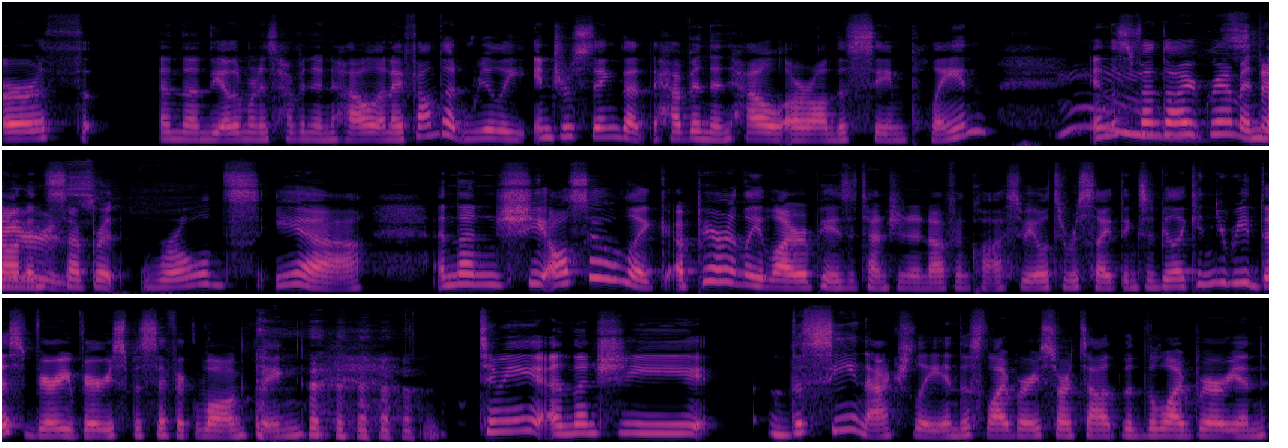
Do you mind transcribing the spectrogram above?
Earth, and then the other one is heaven and hell. And I found that really interesting that heaven and hell are on the same plane in this Venn Mm, diagram and not in stairs. separate worlds. Yeah. And then she also, like, apparently Lyra pays attention enough in class to be able to recite things and be like, can you read this very, very specific long thing to me? And then she. The scene actually in this library starts out with the librarian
